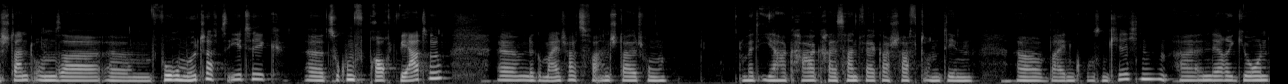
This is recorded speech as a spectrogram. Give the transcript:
stand unser ähm, Forum Wirtschaftsethik, äh, Zukunft braucht Werte ähm, eine Gemeinschaftsveranstaltung mit IHK, Kreishandwerkerschaft und den äh, beiden großen Kirchen äh, in der Region,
